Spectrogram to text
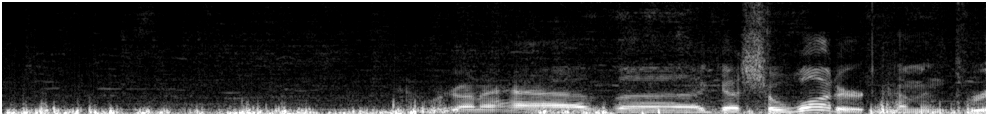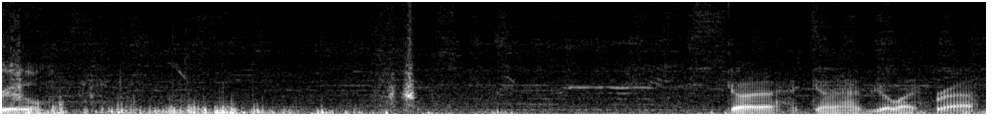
And we're gonna have uh, a gush of water coming through. Gotta, gotta have your life raft.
